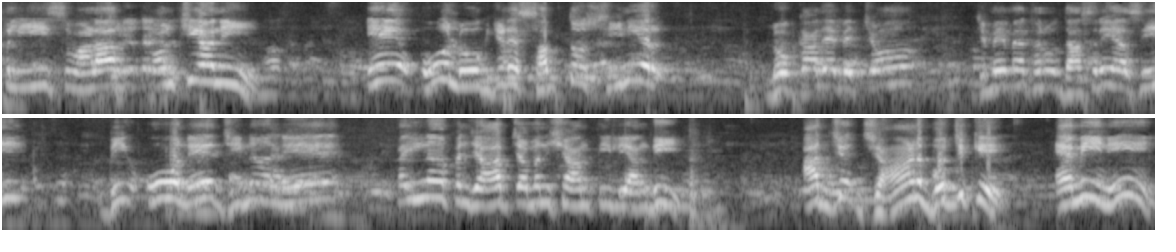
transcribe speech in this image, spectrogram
ਪੁਲਿਸ ਵਾਲਾ ਪਹੁੰਚਿਆ ਨਹੀਂ। ਇਹ ਉਹ ਲੋਕ ਜਿਹੜੇ ਸਭ ਤੋਂ ਸੀਨੀਅਰ ਲੋਕਾਂ ਦੇ ਵਿੱਚੋਂ, ਜਿਵੇਂ ਮੈਂ ਤੁਹਾਨੂੰ ਦੱਸ ਰਿਹਾ ਸੀ ਵੀ ਉਹ ਨੇ ਜਿਨ੍ਹਾਂ ਨੇ ਪਹਿਲਾਂ ਪੰਜਾਬ ਚ ਅਮਨ ਸ਼ਾਂਤੀ ਲਿਆਂਦੀ। ਅੱਜ ਜਾਣ ਬੁੱਝ ਕੇ ਐਵੇਂ ਨਹੀਂ।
